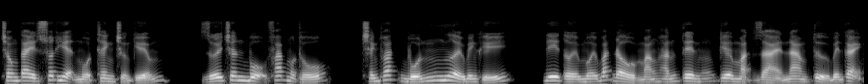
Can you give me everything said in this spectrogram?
trong tay xuất hiện một thanh trường kiếm, dưới chân bộ pháp một thố, tránh thoát bốn người binh khí, đi tới mới bắt đầu mắng hắn tên kia mặt dài nam tử bên cạnh,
